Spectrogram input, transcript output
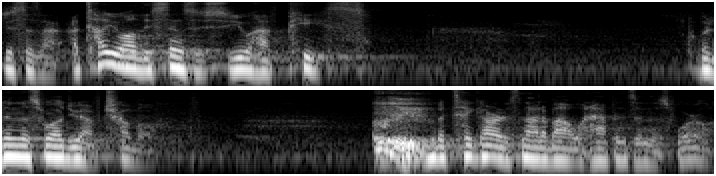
Jesus says, I, I tell you all these things so you have peace. But in this world you have trouble. but take heart, it's not about what happens in this world.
